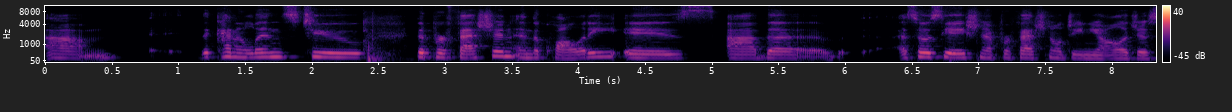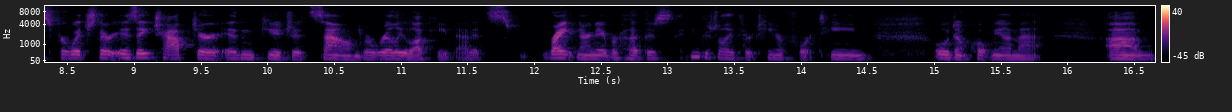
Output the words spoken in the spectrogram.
um that kind of lends to the profession and the quality is uh, the Association of Professional Genealogists, for which there is a chapter in Puget Sound. We're really lucky that it's right in our neighborhood. There's, I think there's only 13 or 14. Oh, don't quote me on that um,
